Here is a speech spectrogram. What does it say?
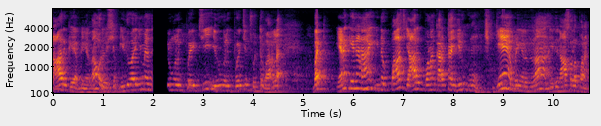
யாருக்கு அப்படிங்கிறது தான் ஒரு விஷயம். இது வரைக்குமே இவங்களுக்கு போயிடுச்சு இவங்களுக்கு போயிடுச்சுன்னு சொல்லிட்டு வரல. பட் எனக்கு என்னன்னா இந்த பாஸ் யாருக்கு போனால் கரெக்டாக இருக்கும்? ஏன் அப்படிங்கிறது தான் இது நான் சொல்ல போகிறேன்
